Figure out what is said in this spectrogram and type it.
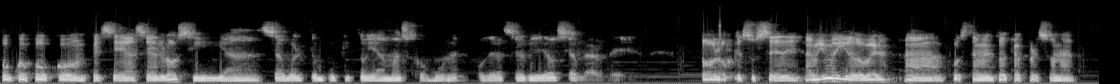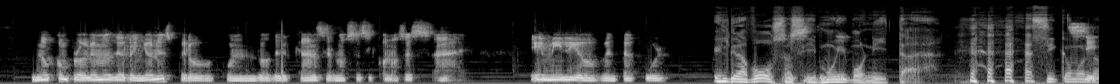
poco a poco empecé a hacerlos y ya se ha vuelto un poquito ya más común el poder hacer videos y hablar de todo lo que sucede. A mí me ayudó ver a justamente otra persona no con problemas de riñones, pero con lo del cáncer. No sé si conoces a Emilio Ventacur. El de la voz así muy bonita. así como no.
